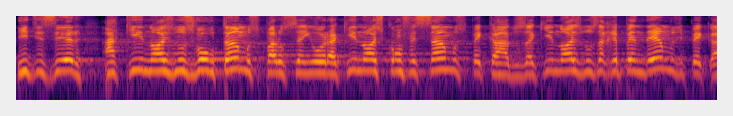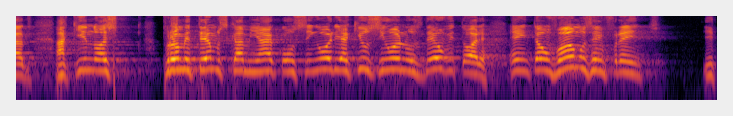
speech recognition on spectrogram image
e dizer: aqui nós nos voltamos para o Senhor, aqui nós confessamos pecados, aqui nós nos arrependemos de pecados, aqui nós prometemos caminhar com o Senhor e aqui o Senhor nos deu vitória. Então vamos em frente e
